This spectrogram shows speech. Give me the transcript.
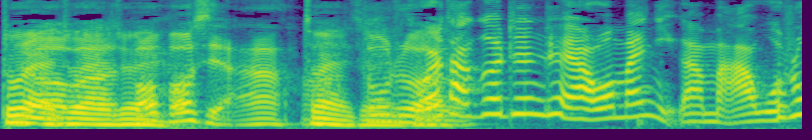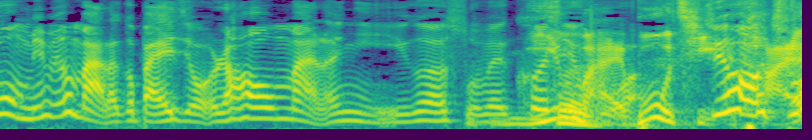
对对对，保保险，啊对对都这。我说大哥真这样，我买你干嘛？我说我明明买了个白酒，然后我买了你一个所谓科技你股，买不起最后全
